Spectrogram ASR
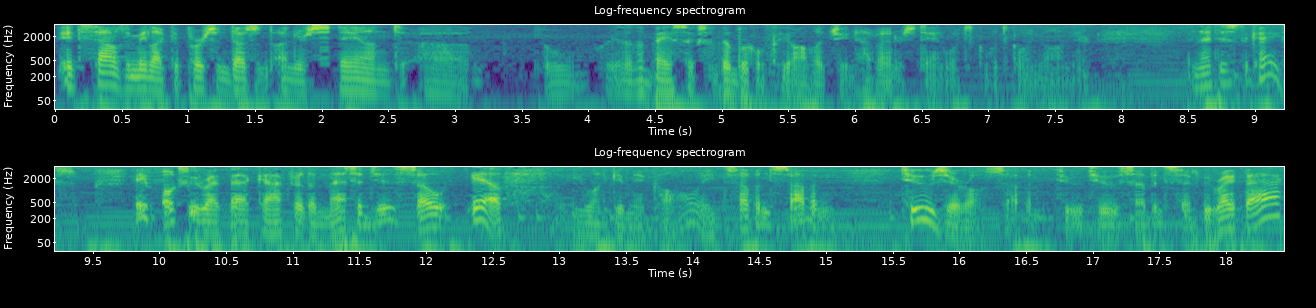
it sounds to me like the person doesn't understand, uh, you know, the basics of biblical theology and how to understand what's what's going on there. And that is the case. Hey, folks, we'll be right back after the messages. So if you want to give me a call, 877 207 2276. We'll be right back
